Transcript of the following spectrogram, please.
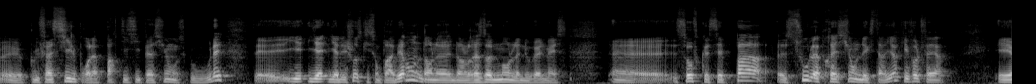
euh, plus faciles pour la participation, ce que vous voulez. Il y, a- des choses qui sont pas aberrantes dans le, raisonnement de la nouvelle messe. Euh, sauf que c'est pas sous la pression de l'extérieur qu'il faut le faire. Et,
